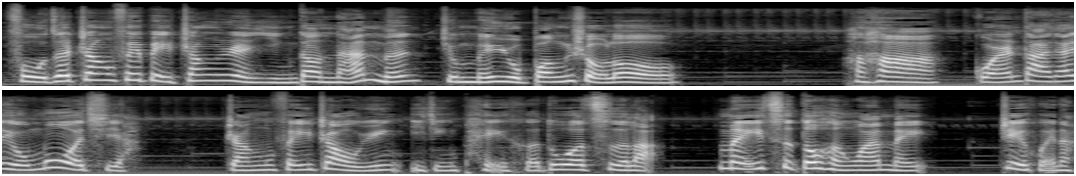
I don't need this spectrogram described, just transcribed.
否则张飞被张任引到南门就没有帮手喽。哈哈，果然大家有默契啊！张飞、赵云已经配合多次了，每一次都很完美，这回呢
